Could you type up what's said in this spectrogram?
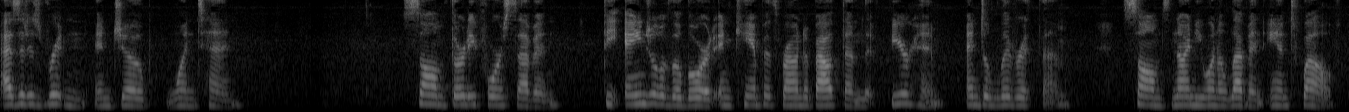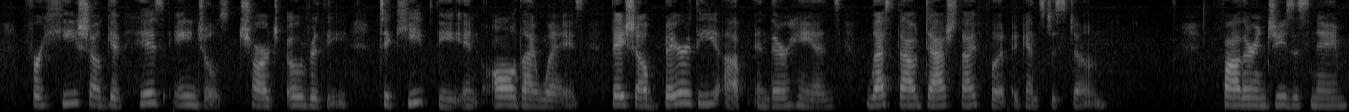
as it is written in Job 110. Psalm 34 7 The angel of the Lord encampeth round about them that fear him, and delivereth them. Psalms 91 11 and 12 For he shall give his angels charge over thee, to keep thee in all thy ways. They shall bear thee up in their hands, lest thou dash thy foot against a stone. Father, in Jesus' name,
